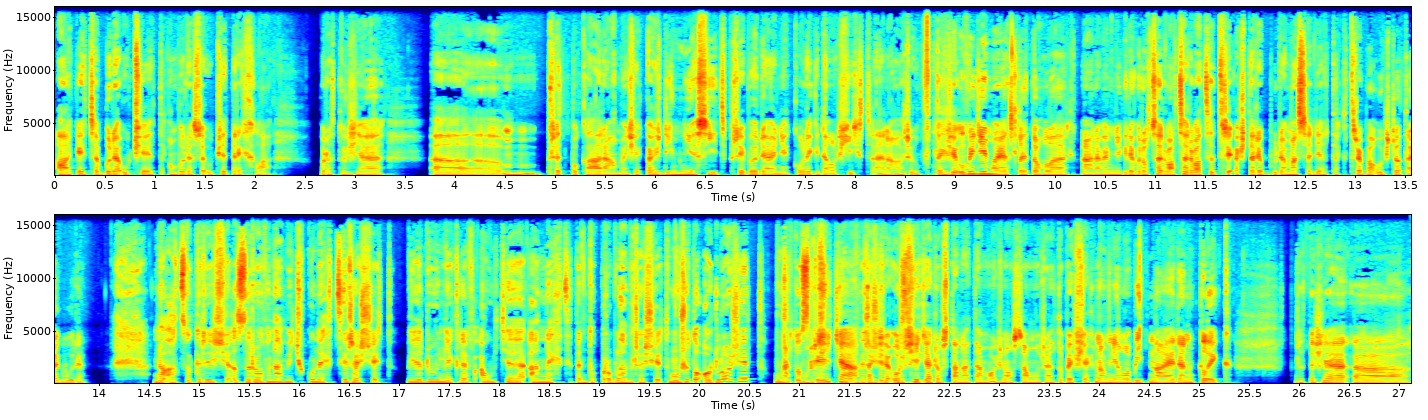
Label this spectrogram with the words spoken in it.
ale Kate se bude učit a bude se učit rychle, protože předpokládáme, že každý měsíc přibude několik dalších scénářů. Takže uvidíme, jestli tohle, já nevím, někde v roce 2023, až tady budeme sedět, tak třeba už to tak bude. No a co když zrovna myčku nechci řešit? Jedu někde v autě a nechci tento problém řešit. Můžu to odložit? Můžu no, to určitě, takže později? určitě dostanete možnost. Samozřejmě to by všechno mělo být na jeden klik protože uh,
